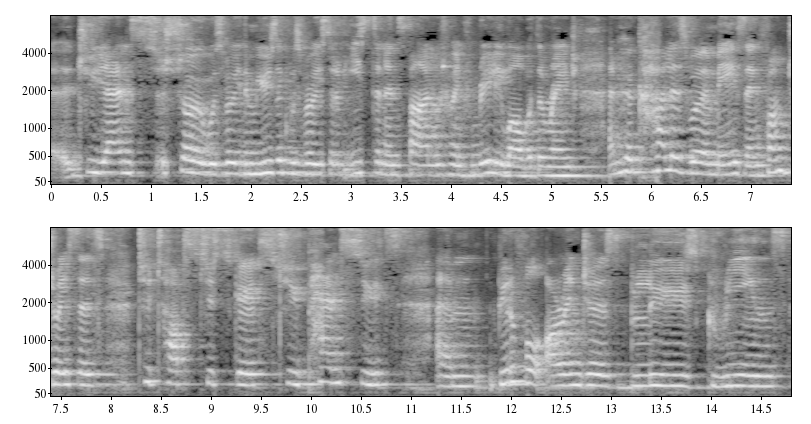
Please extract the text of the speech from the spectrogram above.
uh, Julianne's show was very, the music was very sort of Eastern inspired, which went really well with the range. And her colors were amazing from dresses to tops to skirts to pantsuits, um, beautiful oranges, blues, greens,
